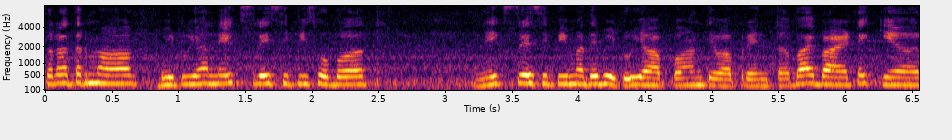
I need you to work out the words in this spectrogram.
चला तर मग भेटूया नेक्स्ट रेसिपीसोबत नेक्स्ट रेसिपीमध्ये भेटूया आपण तेव्हापर्यंत. Bye bye take care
